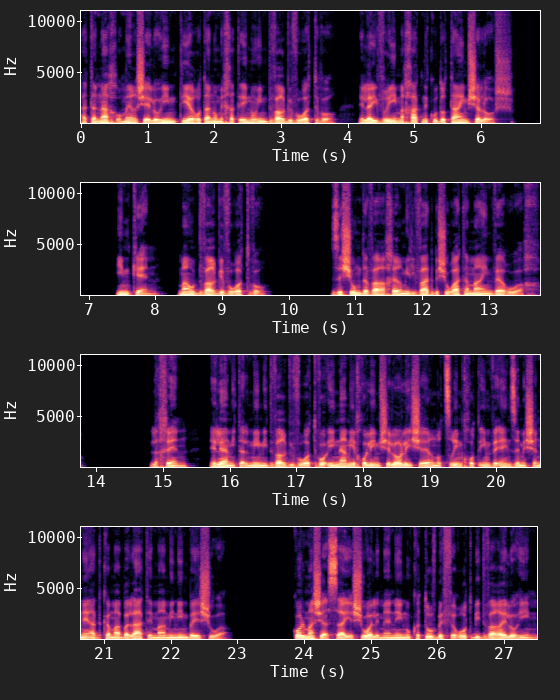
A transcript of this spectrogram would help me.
התנ"ך אומר שאלוהים תיאר אותנו מחטאינו עם דבר גבורתו, אל העבריים 1.23. אם כן, מהו דבר גבורתו? זה שום דבר אחר מלבד בשורת המים והרוח. לכן, אלה המתעלמים מדבר גבורתו אינם יכולים שלא להישאר נוצרים חוטאים ואין זה משנה עד כמה בלט הם מאמינים בישוע. כל מה שעשה ישוע למעננו כתוב בפירוט בדבר האלוהים,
